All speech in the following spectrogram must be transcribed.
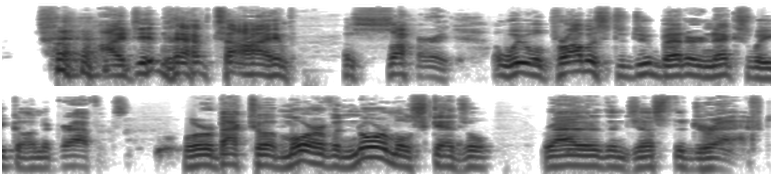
I didn't have time. Sorry. We will promise to do better next week on the graphics. We're back to a more of a normal schedule rather than just the draft.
